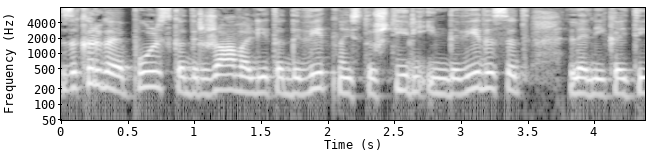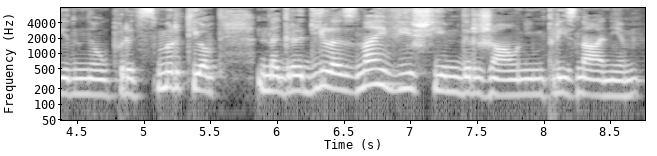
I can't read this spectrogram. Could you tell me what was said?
za kar ga je poljska država leta 1994, le nekaj tednov pred smrtjo, nagradila z najvišjim državnim priznanjem.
